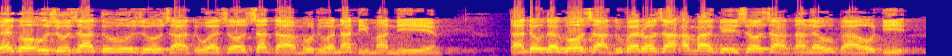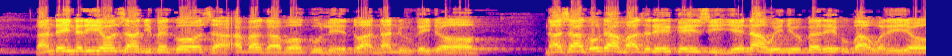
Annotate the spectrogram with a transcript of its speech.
တေကောဥဇုဇာတုဥဇုဇာတုဝဇောသတ္တမုဒ္ဒဝနာတိမာနီတန္တုတကောဇသူပရောဇအပကေသောဇတန်လဟုကာဟုတ်တိတန္တိန္တရိယောဇနိဘကောဇအပကဘောကုလေတွနန္တုကိတောနာဇာဂௌဒမာစရေကေစီယေနဝိညုပရိဥပဝရေယော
